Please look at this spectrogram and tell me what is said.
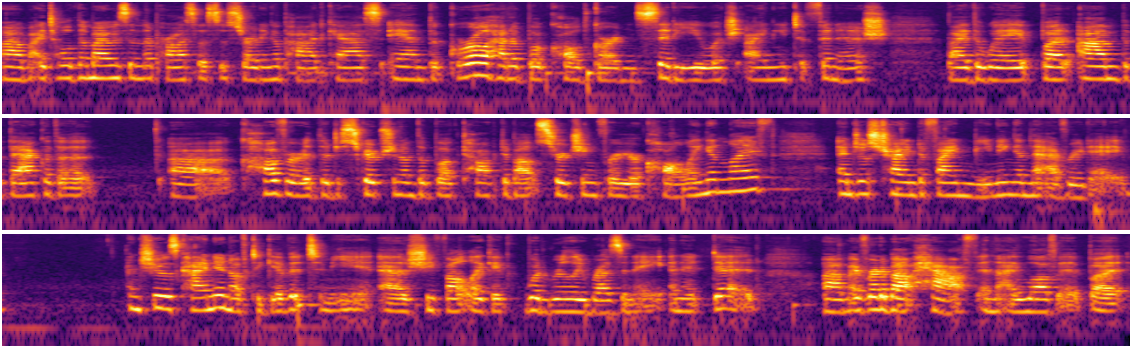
um, I told them I was in the process of starting a podcast, and the girl had a book called Garden City, which I need to finish, by the way. But on the back of the uh, cover, the description of the book talked about searching for your calling in life and just trying to find meaning in the everyday. And she was kind enough to give it to me as she felt like it would really resonate, and it did. Um, I've read about half and I love it, but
